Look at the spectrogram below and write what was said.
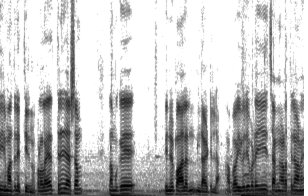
തീരുമാനത്തിലെത്തിയിരുന്നു. പ്രളയത്തിന് ശേഷം നമുക്ക് പിന്നെ പാലം ഉണ്ടായിട്ടില്ല. അപ്പോൾ ഇവരിവിടെ ഈ ചങ്ങാടത്തിലാണ്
